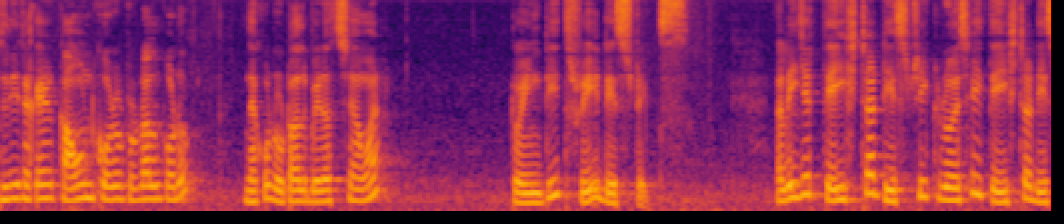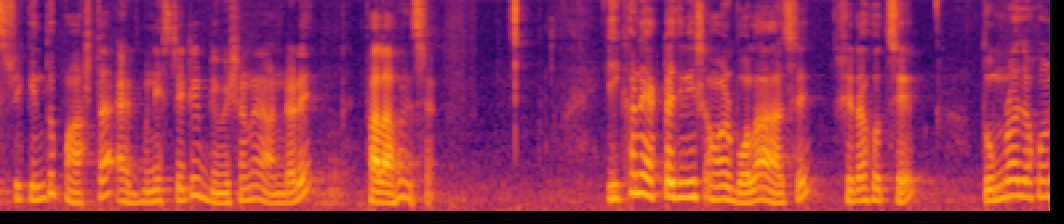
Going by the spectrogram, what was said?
যদি এটাকে কাউন্ট করো টোটাল করো, দেখো টোটাল বেরোচ্ছে আমার টোয়েন্টি থ্রি ডিস্ট্রিক্টস তাহলে এই যে তেইশটা ডিস্ট্রিক্ট রয়েছে, এই তেইশটা ডিস্ট্রিক্ট কিন্তু পাঁচটা অ্যাডমিনিস্ট্রেটিভ ডিভিশনের আন্ডারে ফেলা হয়েছে। এখানে একটা জিনিস আমার বলা আছে, সেটা হচ্ছে তোমরা যখন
